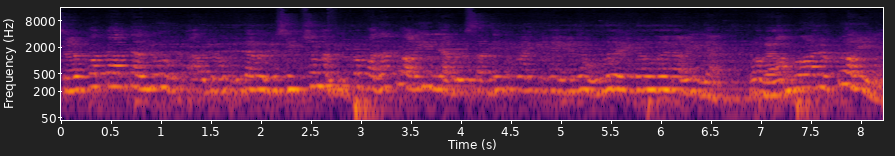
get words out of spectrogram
ചെറുപ്പക്കാർക്ക് ഒരു ഒരു എന്താണ് ഒരു ശിക്ഷണം ഇപ്പൊ പലർക്കും അറിയില്ല. ഒരു സദ്യക്ക് പോയി കഴിഞ്ഞാൽ എങ്ങനെ ഒന്ന് കഴിക്കണമെന്ന് തന്നെ അറിയില്ല. ഇപ്പോൾ വിളമ്പുവാനൊട്ടും അറിയില്ല.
